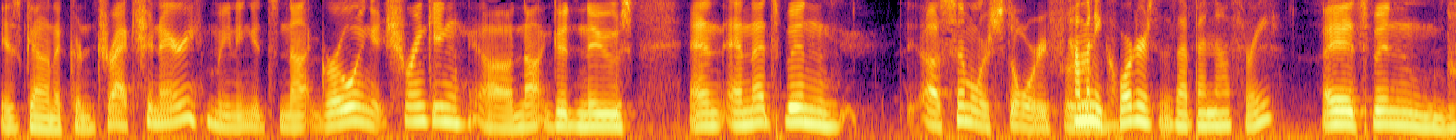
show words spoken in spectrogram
is kind of contractionary, meaning it's not growing, it's shrinking. Uh, not good news. And and that's been a similar story for How many quarters has that been now? Three? It's been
